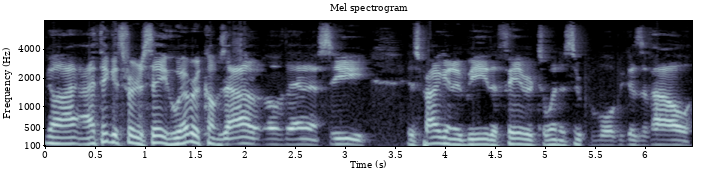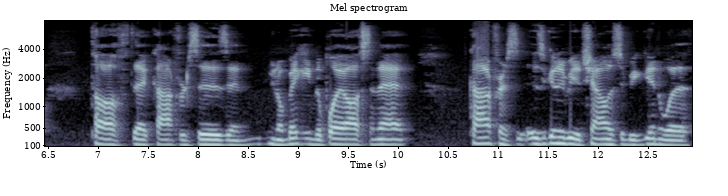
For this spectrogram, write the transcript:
you know, I, I, think it's fair to say whoever comes out of the NFC is probably going to be the favorite to win the Super Bowl because of how tough that conference is, and you know, making the playoffs in that conference is going to be a challenge to begin with.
